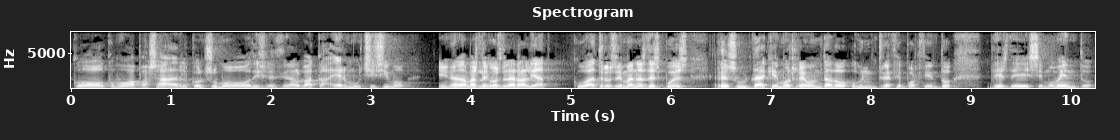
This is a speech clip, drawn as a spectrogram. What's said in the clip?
¿Cómo, cómo va a pasar? El consumo discrecional va a caer muchísimo. Y nada más lejos de la realidad, cuatro semanas después, resulta que hemos remontado un 13% desde ese momento.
